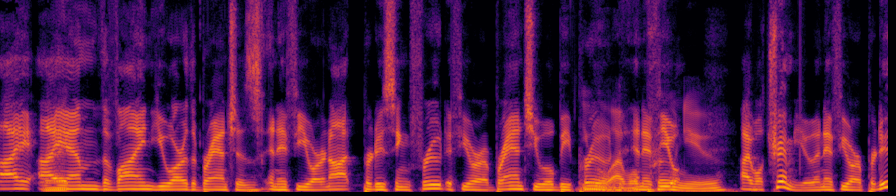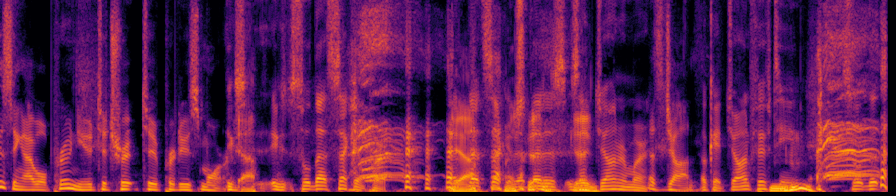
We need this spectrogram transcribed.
I I Right. am the vine, you are the branches, and if you are not producing fruit, if you are a branch, you will be pruned, will- I will and if prune you, you. I will trim you, and if you are producing, I will prune you to tr- to produce more. Ex- Yeah. ex- So that second part, Yeah. that second, That's that, that good. is, is that John or Mark? That's John. Okay, John 15. Mhm. So the,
